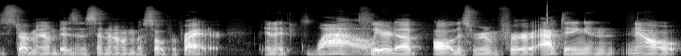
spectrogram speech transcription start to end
start my own business, and now I'm a sole proprietor. And it Wow. cleared up all this room for acting, and now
